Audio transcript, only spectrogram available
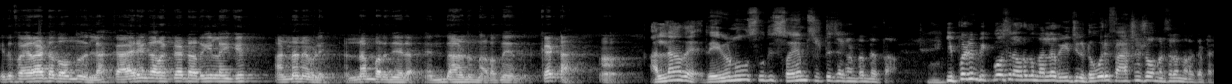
ഇത് ഫെയർ ആയിട്ട് തോന്നുന്നില്ല. കാര്യം കറക്റ്റായിട്ട് അറിയില്ലെങ്കിൽ അണ്ണനെ വിളി. അണ്ണൻ പറഞ്ഞുതരാം എന്താണ് നടന്നതെന്ന്. കേട്ടാ? ആ. അല്ലാതെ രേണു സുതി സ്വയം സൃഷ്ടിച്ച കണ്ടന്റ് എത്താം. ഇപ്പോഴും ബിഗ് ബോസിൽ അവർക്ക് നല്ല റീച്ച് കിട്ടും. ഒരു ഫാഷൻ ഷോ മത്സരം നടക്കട്ടെ.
